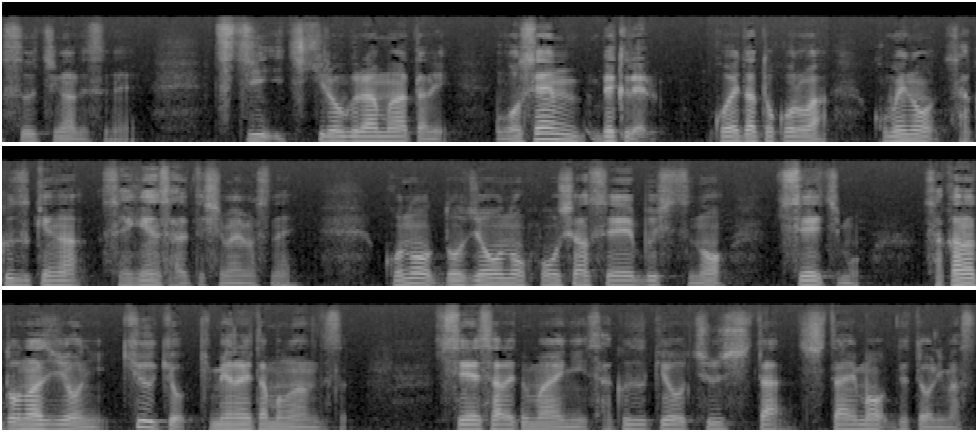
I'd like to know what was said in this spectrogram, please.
数値がですね土 1kg あたり5000ベクレル超えたところは米の作付けが制限されてしまいますね。この土壌の放射性物質の規制値も魚と同じように急遽決められたものなんです。規制される前に作付けを中止した自治体も出ております。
